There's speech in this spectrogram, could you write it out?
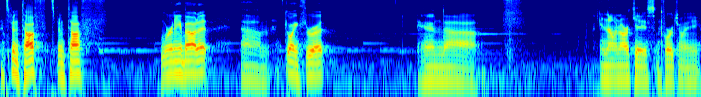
it's been tough. It's been tough learning about it, um, going through it, and uh, and now in our case, unfortunately,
